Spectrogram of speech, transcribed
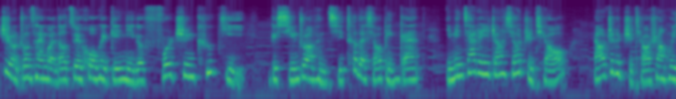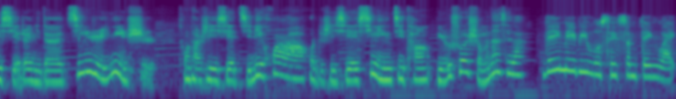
这种中餐馆到最后会给你一个 fortune cookie，一个形状很奇特的小饼干，里面夹着一张小纸条，然后这个纸条上会写着你的今日运势， 通常是一些吉利话啊，或者是一些心灵鸡汤。比如说什么呢，Selah？They maybe will say something like.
